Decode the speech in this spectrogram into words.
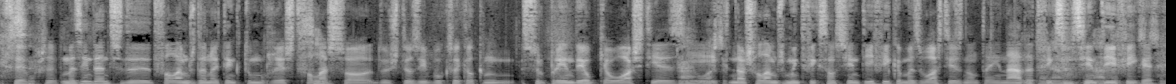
Percebo, percebo. Mas ainda antes de, de, falarmos da noite em que tu morreste, falar só dos teus e-books, aquele que me surpreendeu, que é o Hóstias. Ah, e, Hóstias. nós falámos muito de ficção científica, mas o Hóstias não tem nada, Não de, tem ficção nada- científica, nada de ficção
